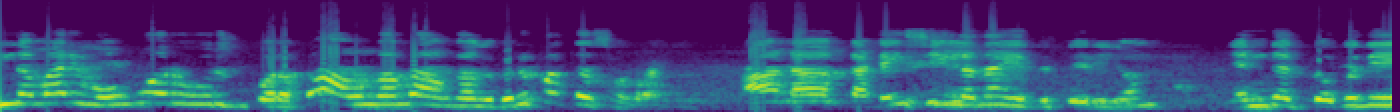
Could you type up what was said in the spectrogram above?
இந்த மாதிரி ஒவ்வொரு ஊருக்கு போறப்போ அவங்கவுங்க அவங்கவுங்க விருப்பத்தை சொல்றாங்க. ஆனா கடைசியில தான் இது தெரியும். எந்த தொகுதி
